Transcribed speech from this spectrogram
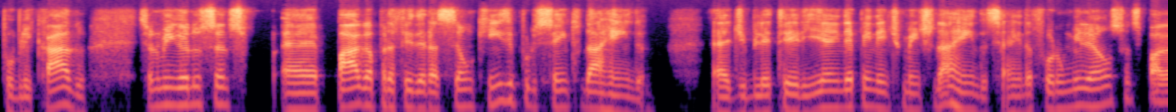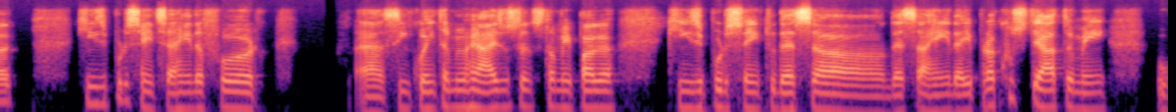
publicado. Se eu não me engano, o Santos é, paga para a federação 15% da renda é, de bilheteria, independentemente da renda. Se a renda for um milhão, o Santos paga 15%. Se a renda for é, 50 mil reais, o Santos também paga 15% dessa, dessa renda aí para custear também o,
